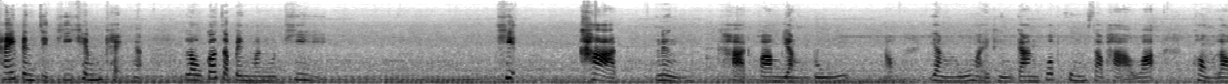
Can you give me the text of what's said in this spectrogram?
ให้เป็นจิตที่เข้มแข็งอะเราก็จะเป็นมนุษย์ที่ ที่ขาดหนึ่งขาดความอย่างรู้ เนาะอย่างรู้หมายถึงการควบคุมสภาวะของเรา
